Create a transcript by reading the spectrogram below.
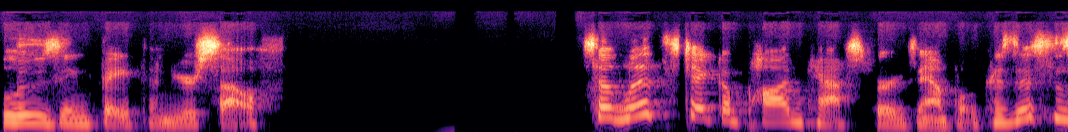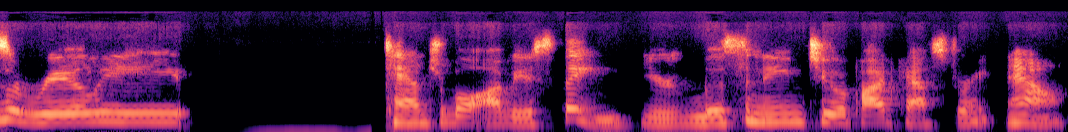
losing faith in yourself. So let's take a podcast, for example, because this is a really tangible, obvious thing. You're listening to a podcast right now.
